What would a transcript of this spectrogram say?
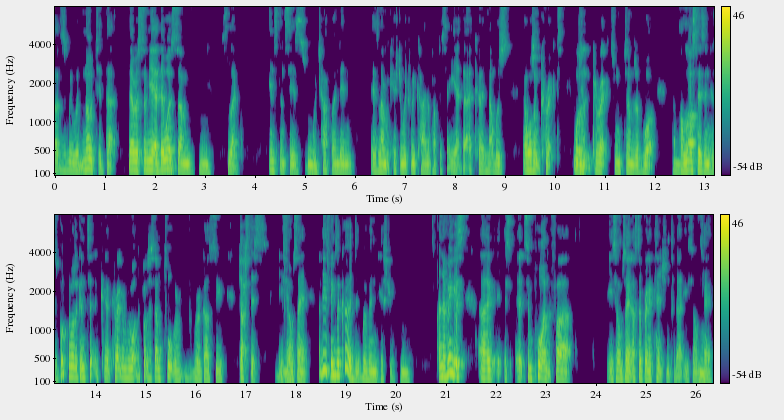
as we were noted, that there was some, yeah, there was some Mm. like instances which happened in Islamic history, which we kind of have to say, yeah, that occurred, and that was that wasn't correct. It wasn't correct in terms of what Mm. Allah says in His book. It wasn't cont- c- correct with what the Prophet taught with regards to justice. You see what I'm saying? And these things occurred within history. Mm. And the thing is, uh, it's, it's important for you see what I'm saying, us to bring attention to that. You see what I'm Mm. saying?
